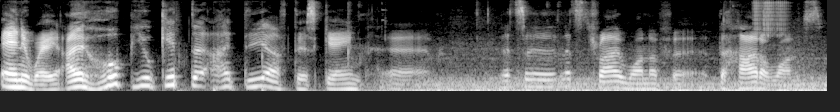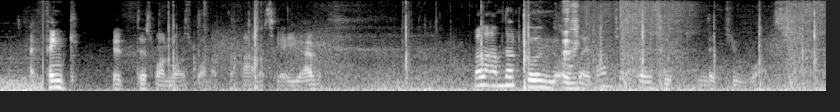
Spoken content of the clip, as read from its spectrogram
Anyway, I hope you get the idea of this game. Um, let's uh, let's try one of uh, the harder ones. I think it, this one was one of the hardest Yeah, You have. Well, I'm not going over it. I'm just going to let you watch.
